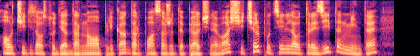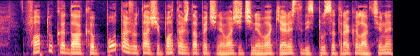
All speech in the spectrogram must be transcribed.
au citit, au studiat, dar n-au aplicat, dar poate să ajute pe altcineva și cel puțin le-au trezit în minte uh, faptul că dacă pot ajuta și pot ajuta pe cineva și cineva chiar este dispus să treacă la acțiune,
